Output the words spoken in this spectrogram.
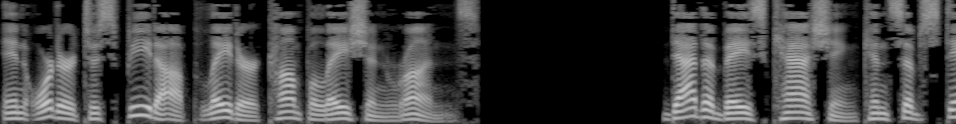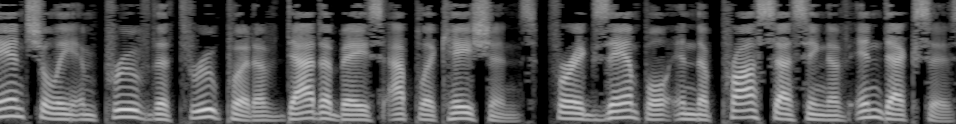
in order to speed up later compilation runs. Database caching can substantially improve the throughput of database applications, for example in the processing of indexes,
